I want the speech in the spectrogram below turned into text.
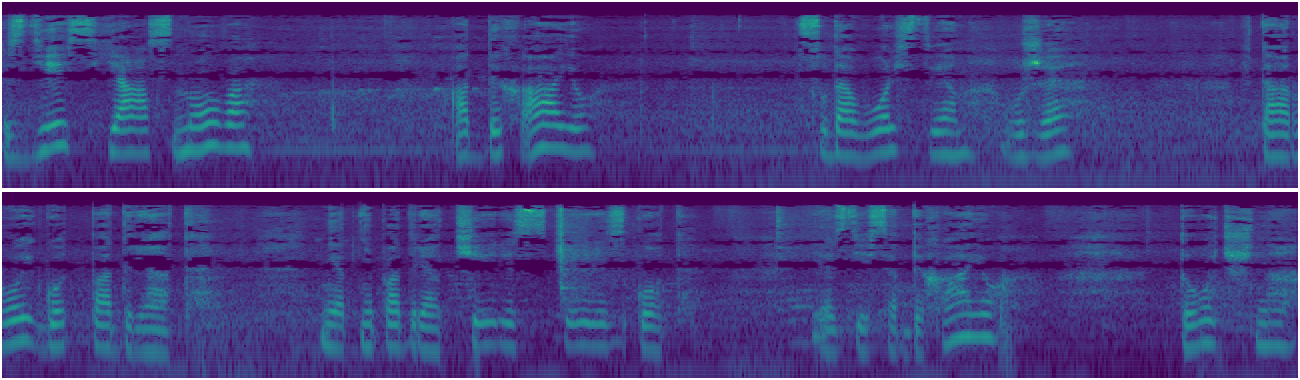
здесь я снова отдыхаю с удовольствием уже второй год подряд. Нет, не подряд, через, через год. Я здесь отдыхаю точно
